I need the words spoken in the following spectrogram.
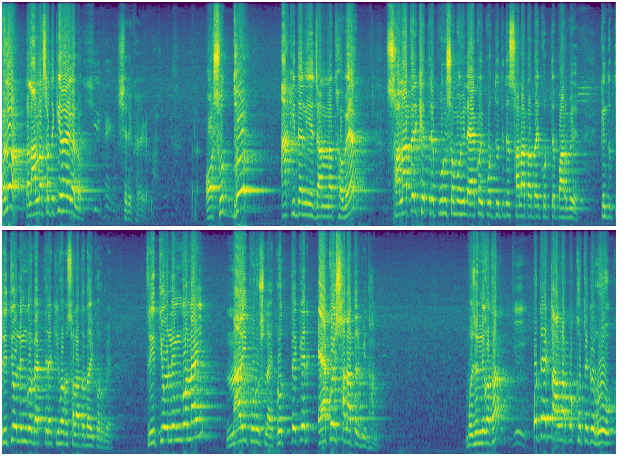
হলো? তাহলে আল্লাহর সাথে কি হয়ে গেল? শিরিক হয়ে গেল। তাহলে অশুদ্ধ আকিদা নিয়ে জান্নাত হবে। সালাতের ক্ষেত্রে পুরুষ ও মহিলা একই পদ্ধতিতে সালাত আদায় করতে পারবে। কিন্তু তৃতীয় লিঙ্গ ব্যক্তিরা কীভাবে সালাত আদায় করবে? তৃতীয় লিঙ্গ নাই নারী পুরুষ নাই প্রত্যেকের একই সালাতের বিধান। বুঝেননি কথা? ওটা একটা আল্লাহর পক্ষ থেকে রোগ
